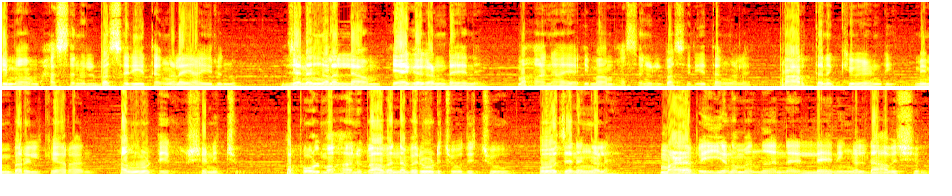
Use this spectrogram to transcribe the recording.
ഇമാം ഹസനുൽ ബസരി തങ്ങളെയായിരുന്നു. ജനങ്ങളെല്ലാം ഏകകണ്ഠേനെ മഹാനായ ഇമാം ഹസനുൽ ബസരി തങ്ങളെ പ്രാർത്ഥനയ്ക്ക് വേണ്ടി മിമ്പറിൽ കയറാൻ അങ്ങോട്ടേക്ക് ക്ഷണിച്ചു. അപ്പോൾ മഹാനുഭാവൻ അവരോട് ചോദിച്ചു ഓ ജനങ്ങളെ മഴ പെയ്യണമെന്ന് തന്നെയല്ലേ നിങ്ങളുടെ ആവശ്യം?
